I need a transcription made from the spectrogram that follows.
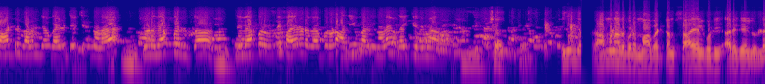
வாட்டர் கலந்து அவன் கையில தேய்ச்சிருக்கனால இவனோட வேப்பர் இருக்கா? இந்த வேப்பர் வந்து ஃபயரோட வேப்பரோட அதிகமா இருக்கிறதுனால இவன் கைக்கு எதுவுமே ஆகும் ராமநாதபுரம் மாவட்டம் சாயல்குடி அருகேயுள்ள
